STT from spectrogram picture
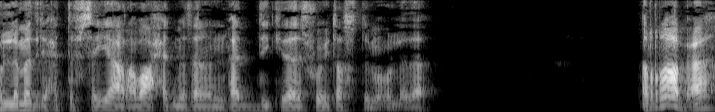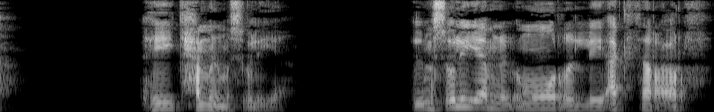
ولا ما أدري حتى في سيارة واحد مثلا مهدي كذا شوي تصدمه ولا ذا. الرابعة هي تحمل المسؤولية. المسؤولية من الأمور اللي أكثر عرف.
